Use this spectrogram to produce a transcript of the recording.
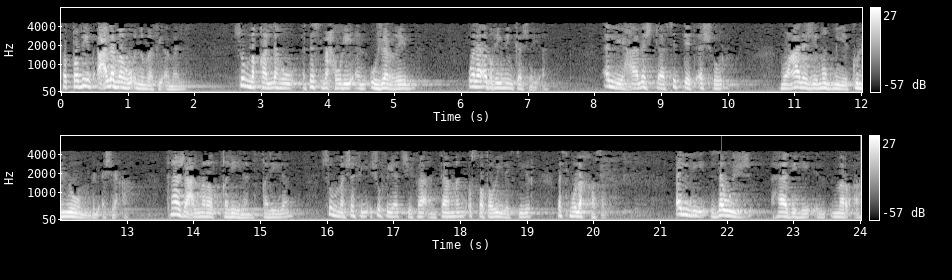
فالطبيب أعلمه أنه ما في أمل. ثم قال له أتسمح لي أن أجرب؟ ولا أبغي منك شيئا. قال لي عالجت ستة أشهر معالجة مضنية كل يوم بالأشعة. تراجع المرض قليلا قليلا ثم شفي شفيت شفاء تاما قصة طويلة كثير بس ملخصة قال لي زوج هذه المرأة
